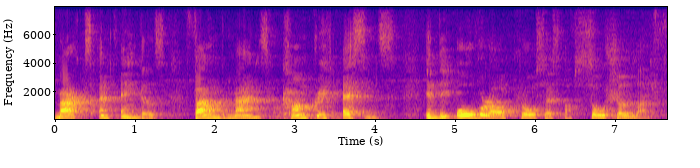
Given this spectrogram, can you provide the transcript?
Marx and Engels found man's concrete essence in the overall process of social life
